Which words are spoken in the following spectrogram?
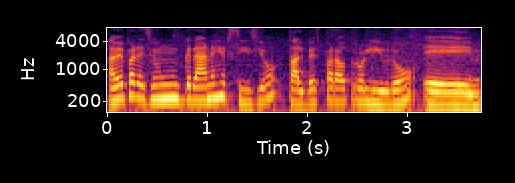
A mí me parece un gran ejercicio, tal vez para otro libro. eh,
